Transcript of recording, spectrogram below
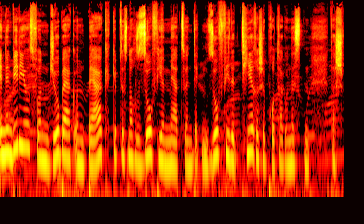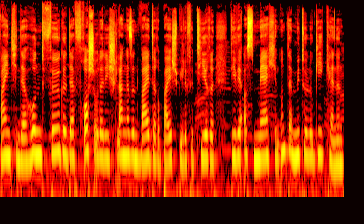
In den Videos von Joberg und Berg gibt es noch so viel mehr zu entdecken, so viele tierische Protagonisten. Das Schweinchen, der Hund, Vögel, der Frosch oder die Schlange sind weitere Beispiele für Tiere, die wir aus Märchen und der Mythologie kennen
